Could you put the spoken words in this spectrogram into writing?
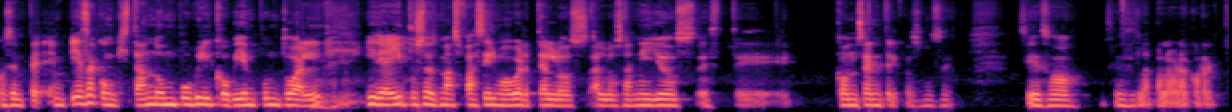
pues empieza conquistando un público bien puntual y de ahí pues es más fácil moverte a los, a los anillos este, concéntricos, no sé si eso si es la palabra correcta.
